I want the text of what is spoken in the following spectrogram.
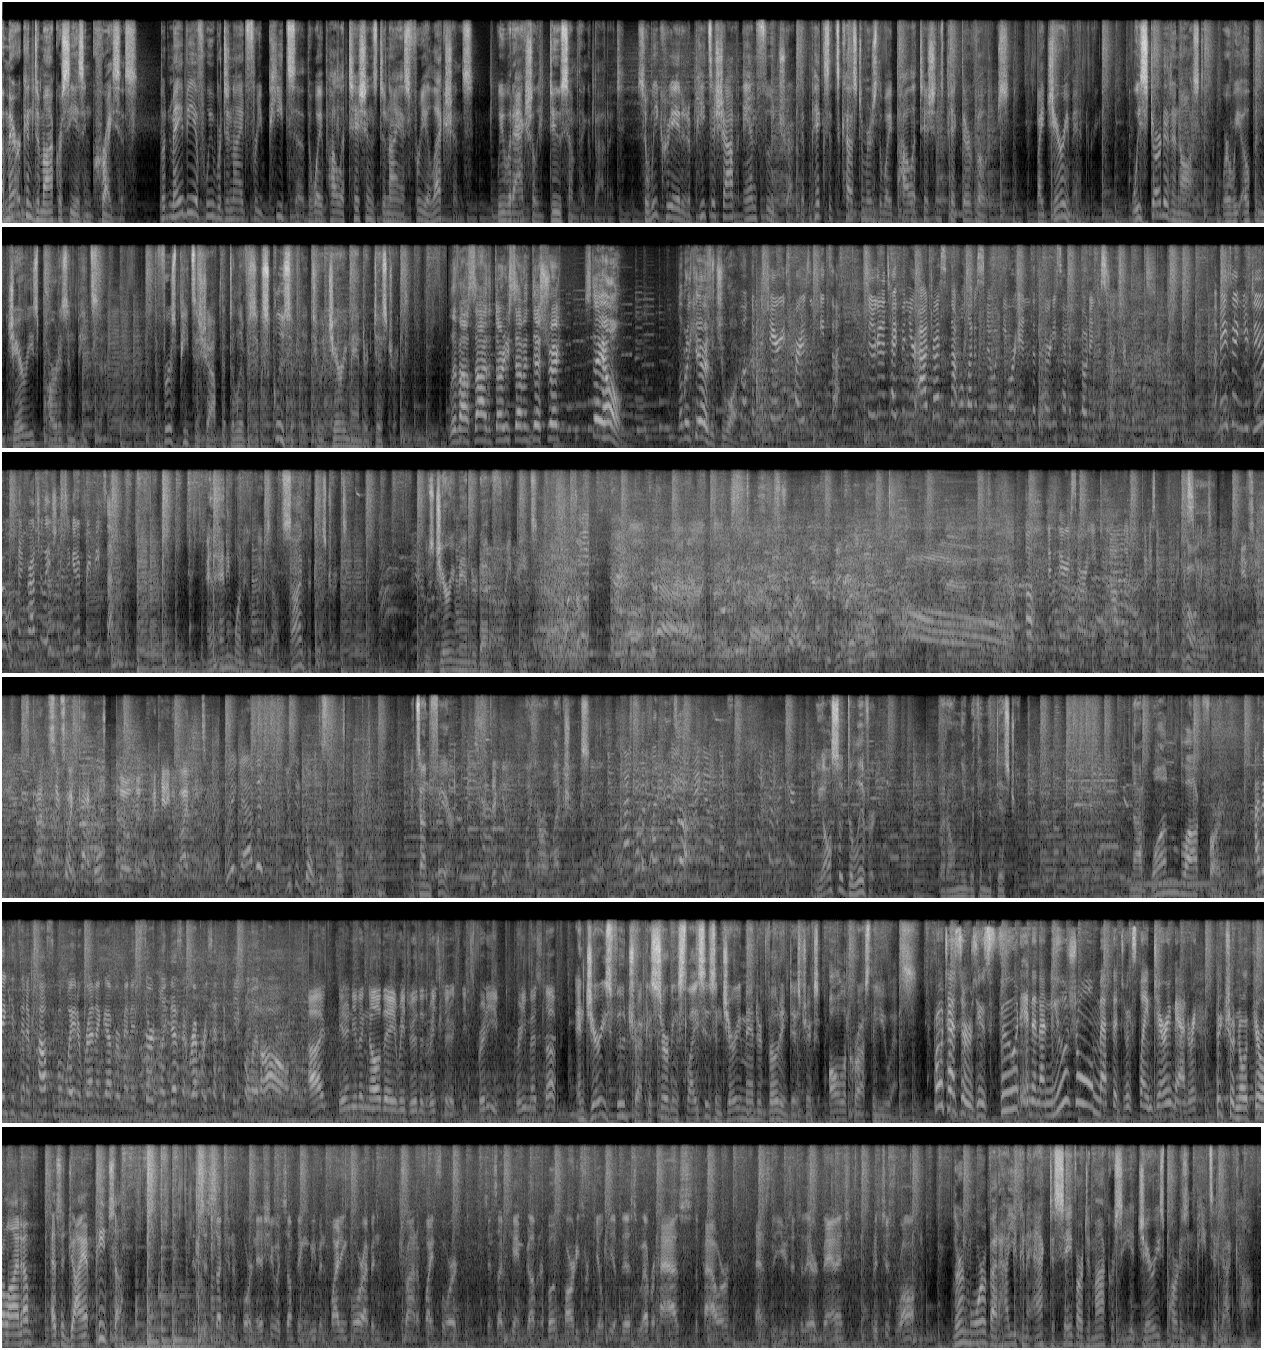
American democracy is in crisis. But maybe if we were denied free pizza the way politicians deny us free elections, we would actually do something about it. So we created a pizza shop and food truck that picks its customers the way politicians pick their voters by gerrymandering. We started in Austin, where we opened Jerry's Partisan Pizza, the first pizza shop that delivers exclusively to a gerrymandered district. Live outside the 37th district? Stay home. Nobody cares what you are. Welcome to Jerry's Partisan Pizza. So you're going to type in your address, and that will let us know if you are in the 37th voting district or not. Amazing, you do. Congratulations, you get a free pizza. And anyone who lives outside the district was gerrymandered out of free pizza. So I don't get free pizza? Oh, I'm very sorry, you do not live in the 37th voting oh, district. Oh, pizza. It's kind it seems like kind of bullshit though that I can't even buy pizza. Greg Abbott, you could go. This is bullshit. It's unfair, It's ridiculous. like our elections. Ridiculous. That's the whole point. pizza. I know, that's the whole point that we're here. We also delivered, but only within the district. Not one block farther. I think it's an impossible way to run a government. It certainly doesn't represent the people at all. I didn't even know they redrew the district. It's pretty, pretty messed up. And Jerry's food truck is serving slices in gerrymandered voting districts all across the U.S. Protesters use food in an unusual method to explain gerrymandering. Picture North Carolina as a giant pizza. This is such an important issue. It's something we've been fighting for. I've been trying to fight for it since I became governor. Both parties are guilty of this. Whoever has the power tends to use it to their advantage, but it's just wrong. Learn more about how you can act to save our democracy at jerryspartisanpizza.com.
